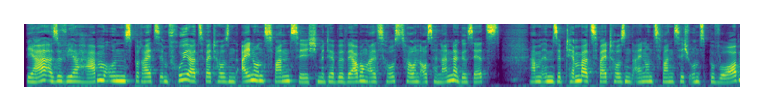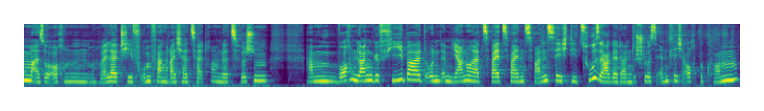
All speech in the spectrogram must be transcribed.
Ja, also wir haben uns bereits im Frühjahr 2021 mit der Bewerbung als Hosttown auseinandergesetzt, haben im September 2021 uns beworben, also auch ein relativ umfangreicher Zeitraum dazwischen, haben wochenlang gefiebert und im Januar 2022 die Zusage dann schlussendlich auch bekommen.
